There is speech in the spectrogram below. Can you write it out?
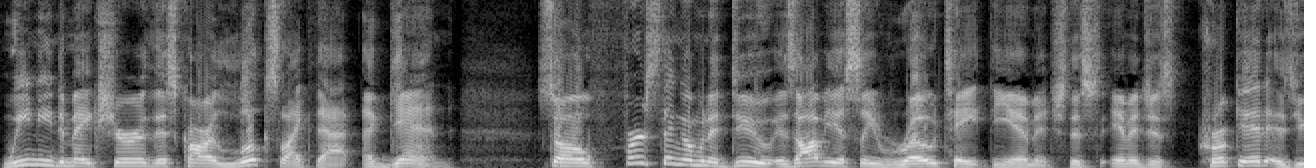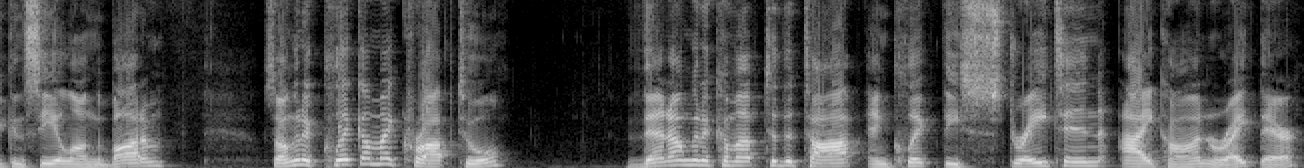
We need to make sure this car looks like that again. So first thing I'm going to do is obviously rotate the image. This image is crooked as you can see along the bottom. So I'm going to click on my crop tool. Then I'm going to come up to the top and click the straighten icon right there.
